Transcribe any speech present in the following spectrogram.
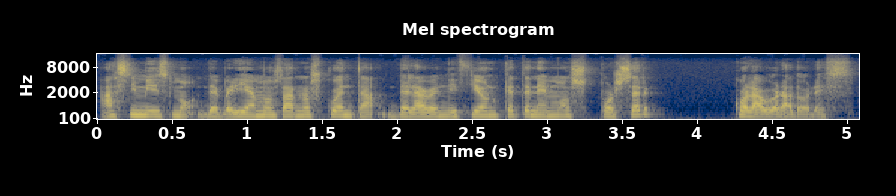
Asimismo, deberíamos darnos cuenta de la bendición que tenemos por ser colaboradores.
